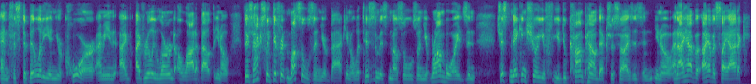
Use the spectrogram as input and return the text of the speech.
and for stability in your core. I mean, I've I've really learned a lot about you know. There's actually different muscles in your back. You know, latissimus muscles and your rhomboids, and just making sure you you do compound exercises and you know. And I have a I have a sciatic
